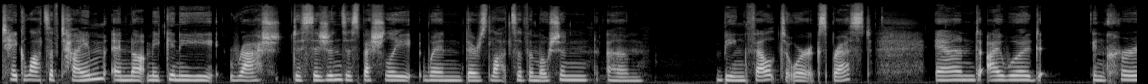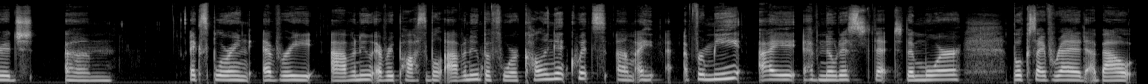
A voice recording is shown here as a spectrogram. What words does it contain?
take lots of time and not make any rash decisions, especially when there's lots of emotion um, being felt or expressed. And I would encourage um, exploring every avenue, every possible avenue before calling it quits. Um, I, for me, I have noticed that the more books I've read about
